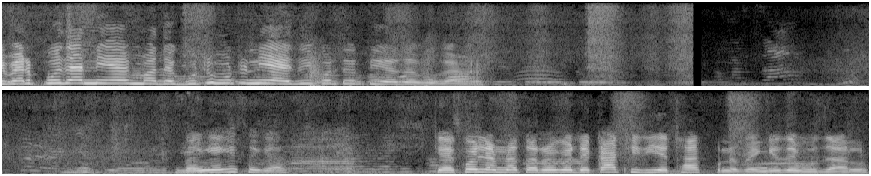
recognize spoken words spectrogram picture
এবার পূজা নিয়ে মধ্যে গুটু মুটু নিয়ে এদিক করতে করতে যাব গা। ভেঙে গেছে গা। কে কইলাম না তোর ওটা কাঠি দিয়ে থাকব না ভেঙে যাব জাল।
